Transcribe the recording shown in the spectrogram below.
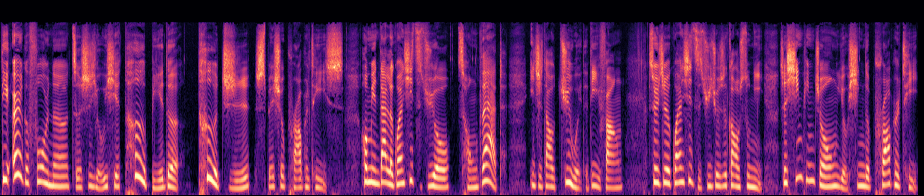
第二个 for 呢，则是有一些特别的。特质 （special properties） 后面带了关系子句哦，从 that 一直到句尾的地方，所以这个关系子句就是告诉你，这新品种有新的 property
